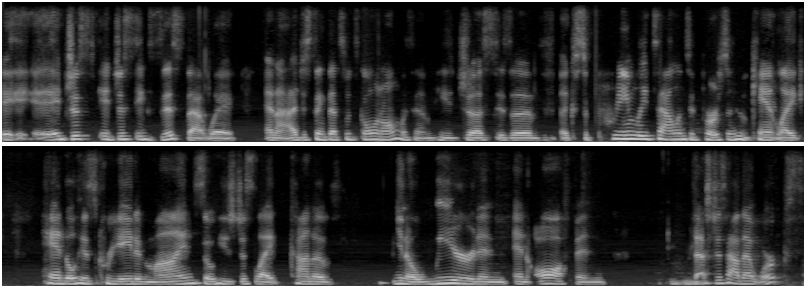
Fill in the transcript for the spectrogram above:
it, it, it just it just exists that way. And I just think that's what's going on with him. He just is a, a supremely talented person who can't like handle his creative mind. So he's just like kind of, you know, weird and and off, and Agreed. that's just how that works.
